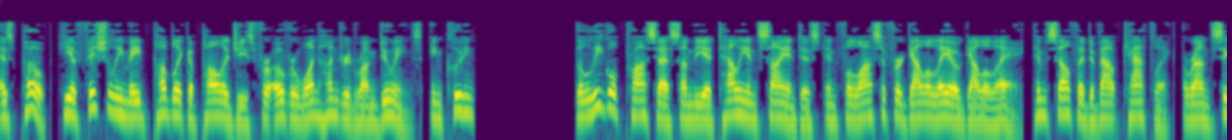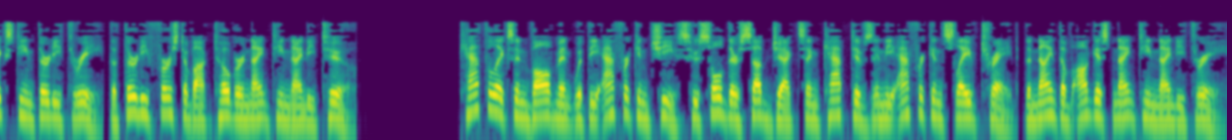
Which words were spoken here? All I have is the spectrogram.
As pope, he officially made public apologies for over 100 wrongdoings, including the legal process on the Italian scientist and philosopher Galileo Galilei, himself a devout Catholic, around 1633 the 31st of October 1992. Catholics' involvement with the African chiefs who sold their subjects and captives in the African slave trade the 9th of August 1993.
